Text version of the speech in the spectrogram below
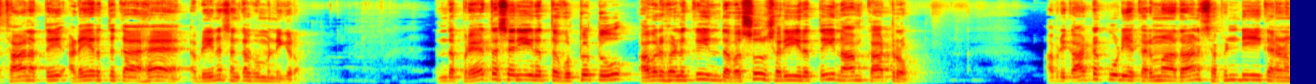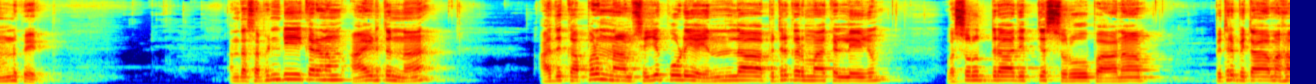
ஸ்தானத்தை அடையிறதுக்காக அப்படின்னு சங்கல்பம் பண்ணிக்கிறோம். இந்த பிரேத்த சரீரத்தை விட்டுட்டு அவர்களுக்கு இந்த வசு சரீரத்தை நாம் காட்டுறோம். அப்படி காட்டக்கூடிய கர்மா தான் சபிண்டீகரணம்னு பேர். அந்த சபிண்டீகரணம் ஆயிடுத்துன்னா அதுக்கப்புறம் நாம் செய்யக்கூடிய எல்லா பித்திருக்கர்மாக்கள்லேயும் வசுருத்ராதித்ய ஸ்வரூபானாம் பிதிருபிதாமக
